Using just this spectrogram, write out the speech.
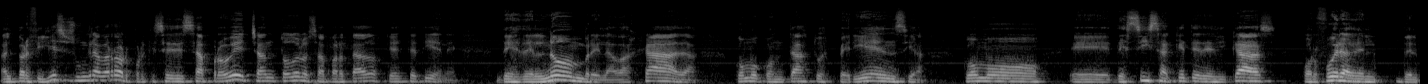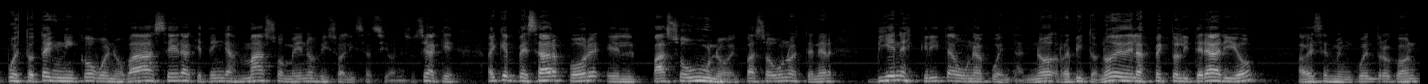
al perfil. Y ese es un grave error, porque se desaprovechan todos los apartados que este tiene. Desde el nombre, la bajada, cómo contás tu experiencia, cómo eh, decís a qué te dedicás, por fuera del, puesto técnico, bueno, va a hacer a que tengas más o menos visualizaciones. O sea que hay que empezar por el paso uno. El paso uno es tener bien escrita una cuenta. No, repito, no desde el aspecto literario. A veces me encuentro con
